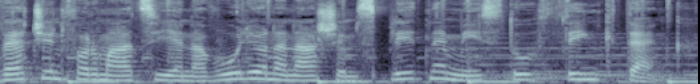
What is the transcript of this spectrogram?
Več informacij je na voljo na našem spletnem mestu Think Tank.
